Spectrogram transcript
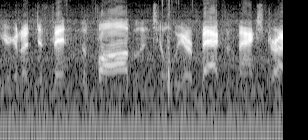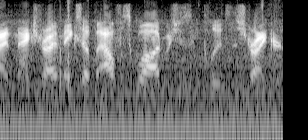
you're gonna defend the fob until we are back with Max Drive. Max Drive makes up Alpha Squad, which is, includes the Striker.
